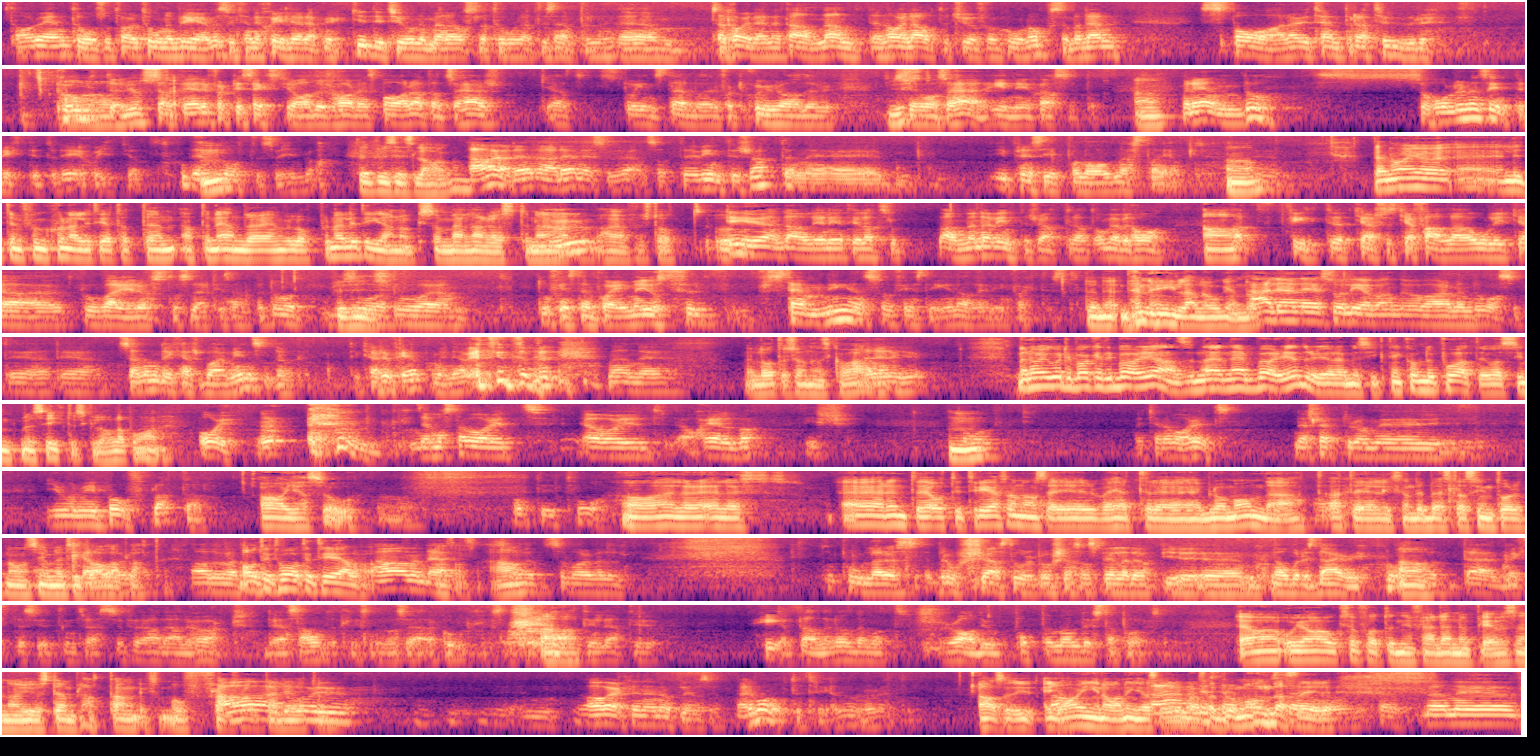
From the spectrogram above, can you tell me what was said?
tar du en ton så tar du tonen bredvid så kan det skilja rätt mycket i detunen mellan oscillatorerna till exempel. Um, sen har ju den ett annan, den har en autotune-funktion också men den sparar ju temperaturpunkter. Ja, så att det. är det 46 grader så har den sparat att så här ska jag stå inställd och är det 47 grader så ska jag vara så här inne i chassit. Ja. Men ändå så håller den sig inte riktigt och det är skitgött. Den Mm. låter svinbra. Det är precis lagom. Ja, ja den, ja, den är suverän. Så att eh, är i princip på noll nästan jämt. Ja. Den har ju eh, en liten funktionalitet att den, att den ändrar envelopperna lite grann också mellan rösterna har jag förstått. Det är ju enda anledningen till att använda vintersratten. Att om jag vill ha Ja. att filtret kanske ska falla olika på varje röst och sådär till exempel. Då, Precis. Då, då, eh, då finns det en poäng. Men just för stämningen så finns det ingen anledning faktiskt. den, är, den är illa nog ändå. Nej, den är så levande och varm ändå. Så det, det, sen om det kanske bara är min som dunkar. Det kanske är fel på min, jag vet inte. Men, men eh, Den låter som den ska. ja, den. Men om vi går tillbaka till början. Alltså, när, när började du göra musik? När kom du på att det var syntmusik du skulle hålla på med? Oj. det måste ha varit... Jag var ju ja, 11 ish. Mm. 12. Vad kan det ha varit? När släppte de eh, You and Me Both-plattan? Ja, jaså. 82. Ja, eller, eller är det inte 83 som de säger, vad heter det, Blå Måndag? Att, att det är liksom det bästa syntåret någonsin med typ alla plattor. Ja, det var 82, 83 i alla fall. Ja, men det. Någonstans. Ja. Så, så var det väl polares brorsa, storebrorsa som spelade upp ju, eh, Nobody's Diary. Och, Ja. och där väcktes ju ett intresse för jag hade aldrig hört det soundet. Liksom. Det var så jävla coolt. Liksom. Ja. Allting lät ju helt annorlunda mot radiopoppen man lyssnar på. Liksom. Ja, och jag har också fått ungefär den upplevelsen av just den plattan. Liksom, och framförallt Ja, den låten. ju ja, verkligen en upplevelse. Nej, det var 83, det var rätt. Alltså, jag har ingen aning, jag säger Nej, det bara för att Blå stämmer, Måndag det säger det. Men eh,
